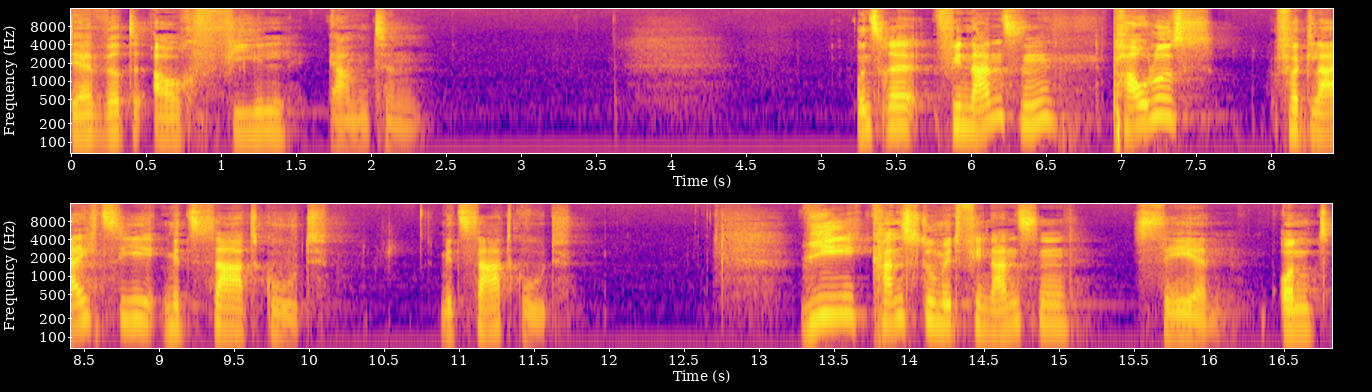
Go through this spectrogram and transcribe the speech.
der wird auch viel ernten. Unsere Finanzen, Paulus vergleicht sie mit Saatgut. Mit Saatgut. Wie kannst du mit Finanzen sehen? Und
